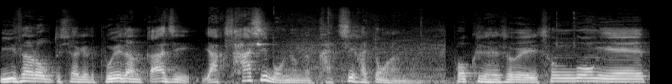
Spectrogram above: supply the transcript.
이사로부터 시작해서 부회장까지 약 45년간 같이 활동을 하는 거예요. 버크 해서웨이 성공의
